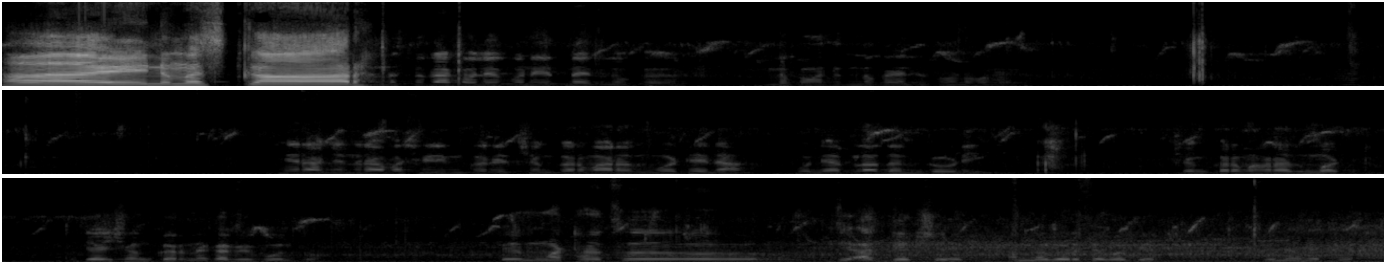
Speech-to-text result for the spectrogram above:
हाय नमस्कार. नसतं दाखवले पण येत नाहीत लोक. लोक म्हणतात नको यायचं थोडं बघायचं हे राजेंद्र आबा शिळीमकर आहेत शंकर महाराज मठ आहे ना पुण्यातला धनकवडी. शंकर महाराज मठ. जय शंकर नाही का मी बोलतो? ते मठाचं जे अध्यक्ष आहेत आणि नगरसेवक आहेत पुण्यामध्ये.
